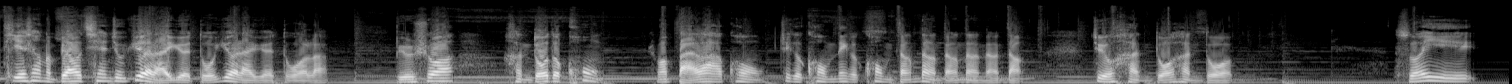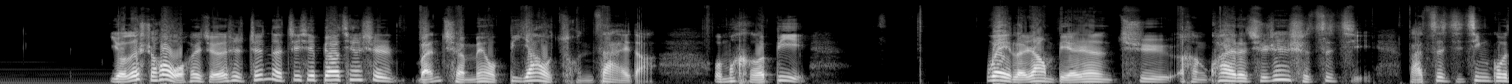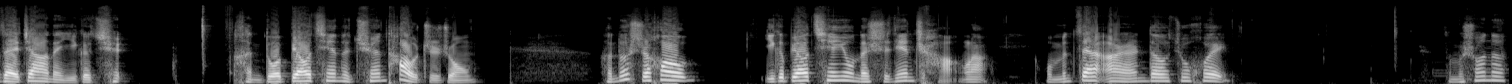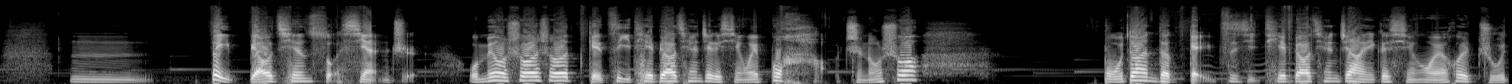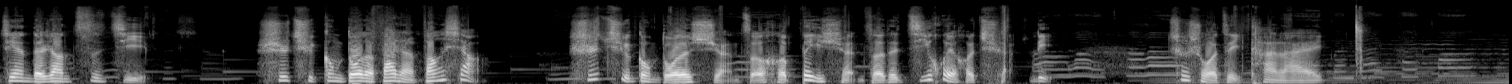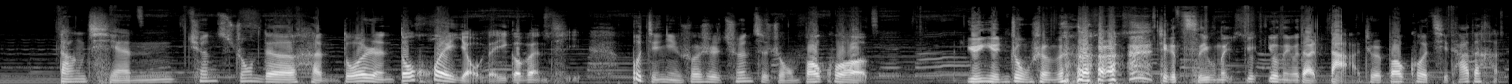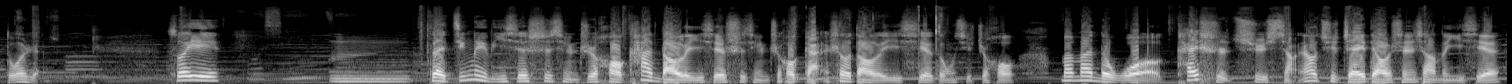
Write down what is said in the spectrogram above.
贴上的标签就越来越多，越来越多了。比如说，很多的控，什么白袜控、这个控、那个控等等等等等等，就有很多很多。所以，有的时候我会觉得是真的，这些标签是完全没有必要存在的。我们何必？为了让别人去很快的去认识自己，把自己禁锢在这样的一个圈，很多标签的圈套之中。很多时候，一个标签用的时间长了，我们自然而然的就会怎么说呢？嗯，被标签所限制。我没有说说给自己贴标签这个行为不好，只能说。不断的给自己贴标签，这样一个行为会逐渐的让自己失去更多的发展方向，失去更多的选择和被选择的机会和权利。这是我自己看来，当前圈子中的很多人都会有的一个问题，不仅仅说是圈子中，包括。芸芸众生，这个词用的用用的有点大，就是包括其他的很多人。所以，嗯，在经历了一些事情之后，看到了一些事情之后，感受到了一些东西之后，慢慢的，我开始去想要去摘掉身上的一些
